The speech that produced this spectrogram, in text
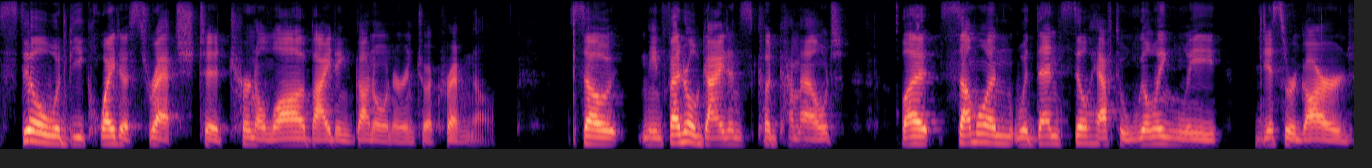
still would be quite a stretch to turn a law abiding gun owner into a criminal. So, I mean, federal guidance could come out, but someone would then still have to willingly disregard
